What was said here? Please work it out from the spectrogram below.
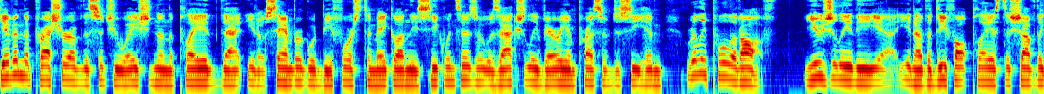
given the pressure of the situation and the play that you know Samberg would be forced to make on these sequences, it was actually very impressive to see him really pull it off. usually the uh, you know the default play is to shove the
